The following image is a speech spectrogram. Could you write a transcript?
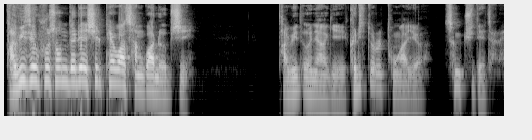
다윗의 후손들의 실패와 상관없이 다윗 언약이 그리스도를 통하여 성취되잖아요.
